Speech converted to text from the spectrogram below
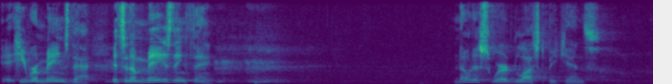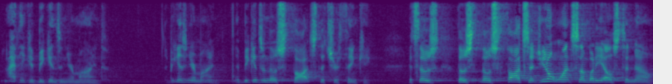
He remains that. It's an amazing thing. Notice where lust begins. I think it begins in your mind. It begins in your mind. It begins in those thoughts that you're thinking. It's those, those, those thoughts that you don't want somebody else to know.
